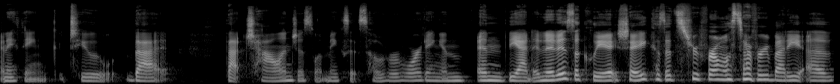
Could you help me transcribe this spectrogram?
And I think too that that challenge is what makes it so rewarding in, in the end. And it is a cliche because it's true for almost everybody of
